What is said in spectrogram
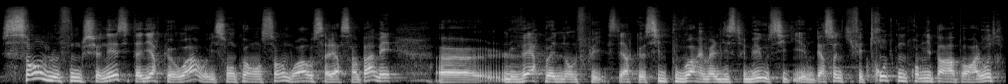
semblent fonctionner, c'est-à-dire que waouh, ils sont encore ensemble, waouh, ça a l'air sympa, mais euh, le verre peut être dans le fruit. C'est-à-dire que si le pouvoir est mal distribué ou s'il y a une personne qui fait trop de compromis par rapport à l'autre,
